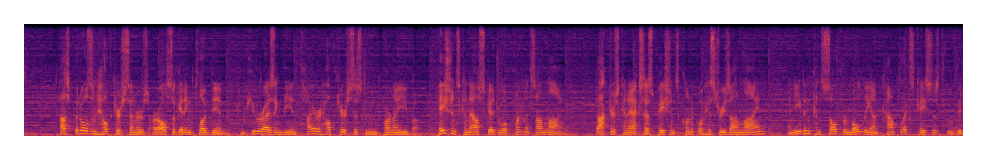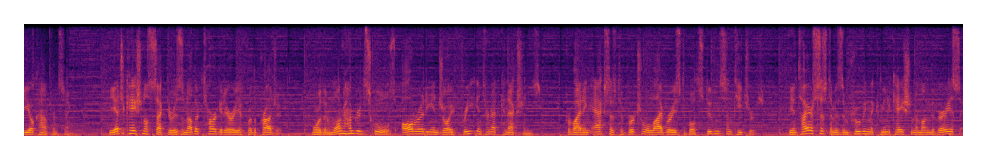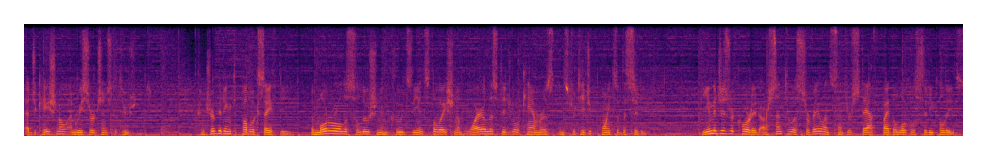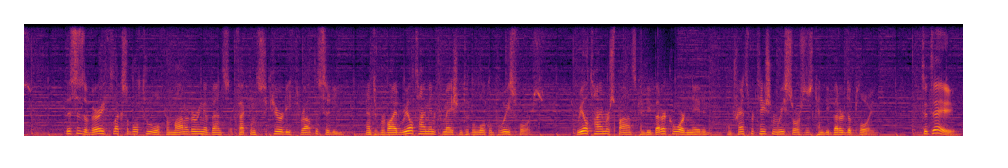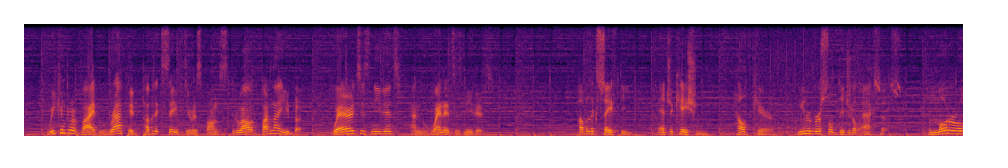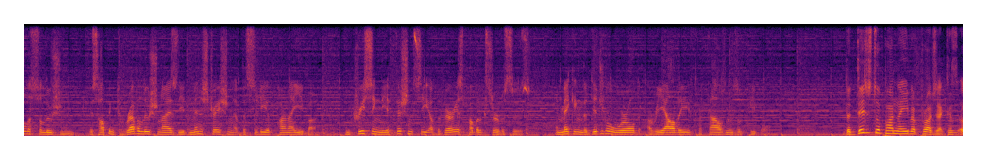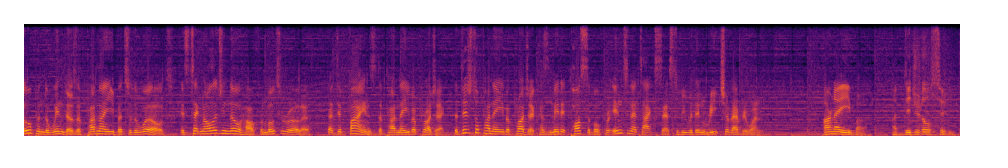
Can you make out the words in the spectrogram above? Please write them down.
Hospitals and healthcare centers are also getting plugged in, computerizing the entire healthcare system in Parnaíba. Patients can now schedule appointments online. Doctors can access patients' clinical histories online and even consult remotely on complex cases through video conferencing. The educational sector is another target area for the project. More than 100 schools already enjoy free internet connections, providing access to virtual libraries to both students and teachers. The entire system is improving the communication among the various educational and research institutions. Contributing to public safety, the Motorola solution includes the installation of wireless digital cameras in strategic points of the city. The images recorded are sent to a surveillance center staffed by the local city police. This is a very flexible tool for monitoring events affecting security throughout the city and to provide real-time information to the local police force. Real-time response can be better coordinated and transportation resources can be better deployed. Today, we can provide rapid public safety response throughout Parnaíba where it is needed and when it is needed. Public safety, education, healthcare, universal digital access. The Motorola solution is helping to revolutionize the administration of the city of Parnaíba, increasing the efficiency of the various public services and making the digital world a reality for thousands of people. The Digital Parnaíba project has opened the windows of Parnaíba to the world. Its technology know-how from Motorola that defines the Parnaíba project. The Digital Parnaíba project has made it possible for internet access to be within reach of everyone. Parnaíba, a digital city.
